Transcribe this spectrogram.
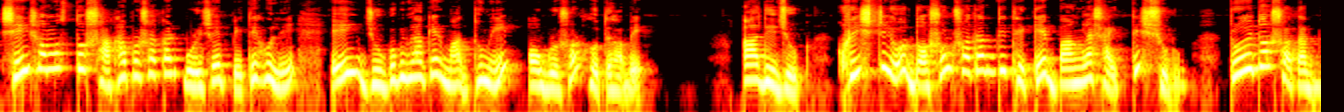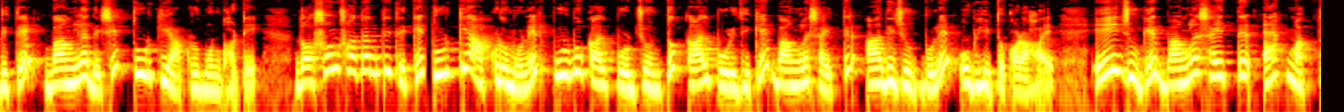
সেই সমস্ত শাখা প্রশাখার পরিচয় পেতে হলে এই যুগবিভাগের মাধ্যমেই অগ্রসর হতে হবে। আদি যুগ, খ্রিস্টীয় দশম শতাব্দী থেকে বাংলা সাহিত্যের শুরু। ত্রয়োদশ শতাব্দীতে বাংলাদেশে তুর্কি আক্রমণ ঘটে। দশম শতাব্দী থেকে তুর্কি আক্রমণের পূর্বকাল পর্যন্ত কাল পরিধিকে বাংলা সাহিত্যের আদি যুগ বলে অভিহিত করা হয়। এই যুগে বাংলা সাহিত্যের একমাত্র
